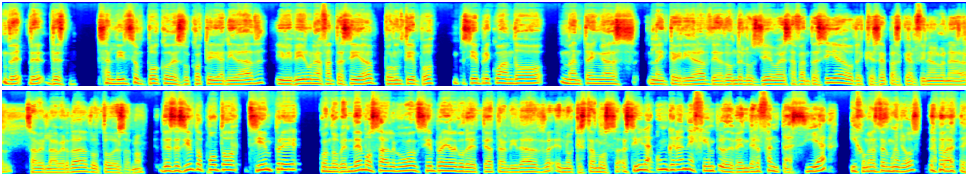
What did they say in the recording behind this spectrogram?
de salirse un poco de su cotidianidad y vivir una fantasía por un tiempo, siempre y cuando mantengas la integridad de a dónde los lleva esa fantasía o de que sepas que al final van a saber la verdad o todo eso, ¿no? Desde cierto punto, siempre cuando vendemos algo, siempre hay algo de teatralidad en lo que estamos haciendo. Mira, un gran ejemplo de vender fantasía. Hijo, Master no, Muñoz. Aparte,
